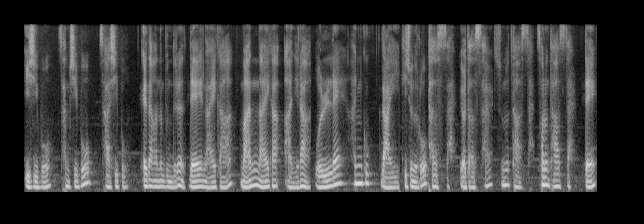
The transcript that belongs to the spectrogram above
25, 35, 45 해당하는 분들은 내 나이가 만 나이가 아니라 원래 한국 나이 기준으로 5살, 15살, 25살, 35살 때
